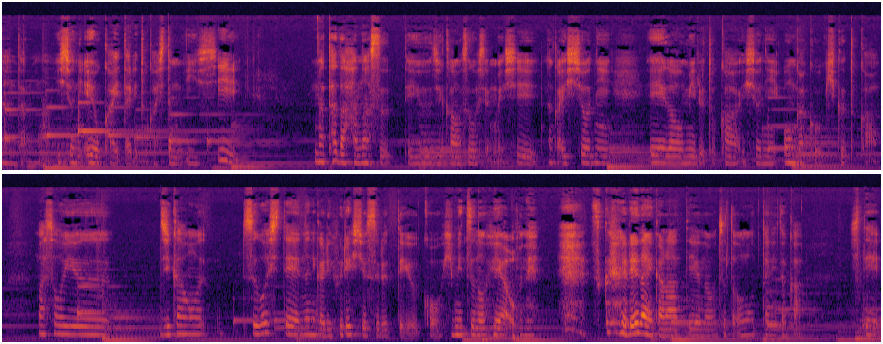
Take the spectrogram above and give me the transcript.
なんだろうな一緒に絵を描いたりとかしてもいいし、まあ、ただ話すっていう時間を過ごしてもいいしなんか一緒に映画を見るとか一緒に音楽を聴くとか、まあ、そういう時間を過ごして何かリフレッシュするっていうこう秘密の部屋をね 作れないかなっていうのをちょっと思ったりとかして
